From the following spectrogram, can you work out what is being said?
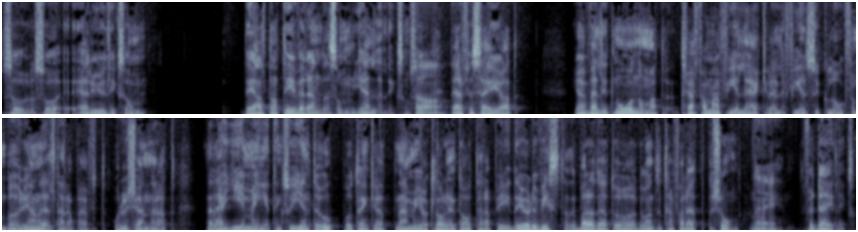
så, så är det ju liksom, det är alternativ är det enda som gäller. Liksom. Så Ja. Därför säger jag att jag är väldigt mån om att träffar man fel läkare eller fel psykolog från början eller terapeut och du känner att nej, det här ger mig ingenting så ge inte upp och tänker att nej men jag klarar inte av terapi. Det gör du visst det. Är bara det att du har, du har inte träffat rätt person Nej. för dig. Liksom.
